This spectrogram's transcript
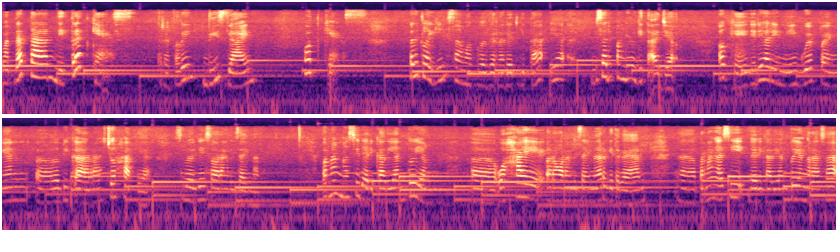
Selamat datang di Threadcast Traveling Design Podcast. Balik lagi sama gue Bernadette Gita. Ya bisa dipanggil Gita aja. Oke, jadi hari ini gue pengen uh, lebih ke arah curhat ya Sebagai seorang desainer. Pernah gak sih dari kalian tuh yang uh, Wahai orang-orang desainer gitu kan? Uh, Pernah gak sih dari kalian tuh yang ngerasa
